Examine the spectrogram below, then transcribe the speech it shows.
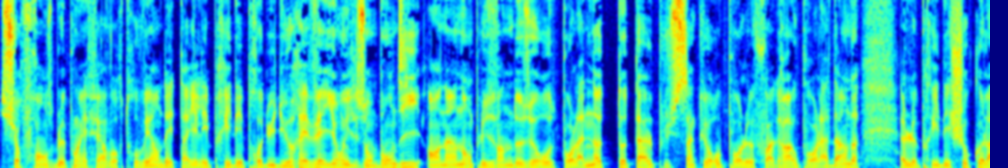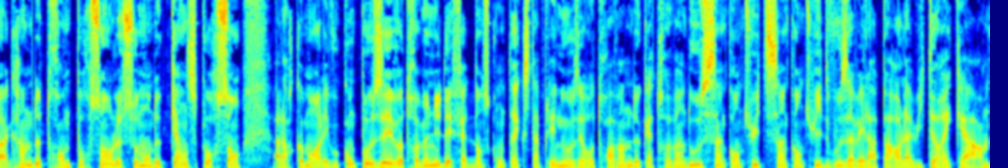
Sur francebleu.fr, vous retrouvez en détail les prix des produits du réveillon. Ils ont bondi en un an, plus 22 euros pour la note totale, plus 5 euros pour le foie gras ou pour la dinde. Le prix des chocolats grimpe de 30%, le saumon de 15%. Alors comment allez-vous composer votre menu des fêtes dans ce contexte Appelez-nous au 03 22 92 58 58. Vous avez la parole à 8h15.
